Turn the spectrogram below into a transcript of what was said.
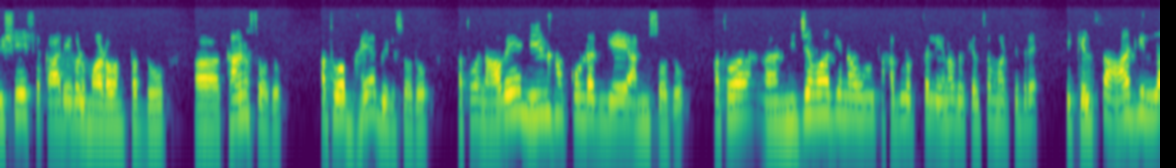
ವಿಶೇಷ ಕಾರ್ಯಗಳು ಮಾಡುವಂಥದ್ದು ಕಾಣಿಸೋದು, ಅಥವಾ ಭಯ ಬೀಳಿಸೋದು, ಅಥವಾ ನಾವೇ ನೇಣು ಹಾಕೊಂಡಂಗೆ ಅನ್ನಿಸೋದು, ಅಥವಾ ನಿಜವಾಗಿ ನಾವು ಹಗಲೊತ್ತಲ್ಲಿ ಏನಾದರೂ ಕೆಲಸ ಮಾಡ್ತಿದ್ರೆ ಈ ಕೆಲಸ ಆಗಿಲ್ಲ,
